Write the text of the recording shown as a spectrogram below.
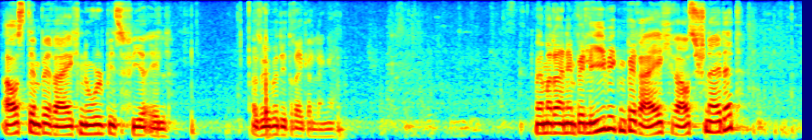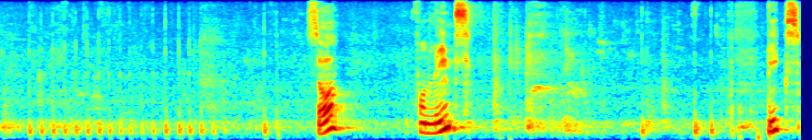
aus dem Bereich 0 bis 4L, also über die Trägerlänge. Wenn man da einen beliebigen Bereich rausschneidet, So, von links x.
